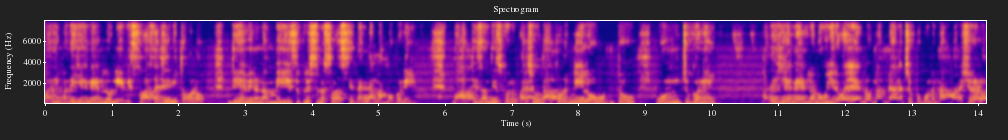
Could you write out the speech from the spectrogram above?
పది పదిహేనేళ్ళు నీ విశ్వాస జీవితంలో దేవిని నమ్మి యేసుక్రీస్తుని సురక్షితంగా నమ్ముకొని బాప్తిసం తీసుకొని పరిశుద్ధాత్ముడు నీలో ఉంటూ ఉంచుకొని పదిహేనేళ్ళు నువ్వు ఇరవై ఏళ్ళు నమ్మానని చెప్పుకుంటున్న మనుషులలో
